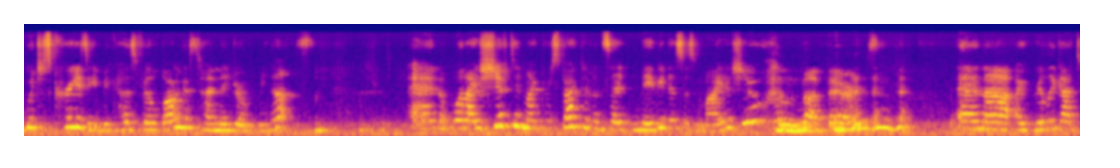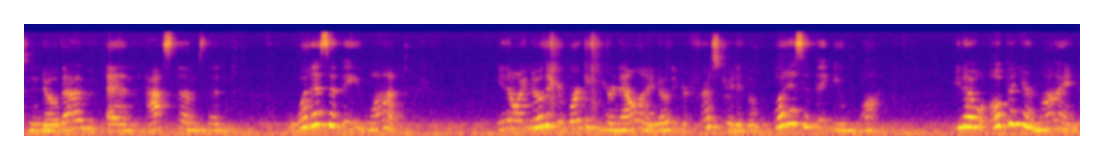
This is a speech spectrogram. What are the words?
which is crazy because for the longest time they drove me nuts. And when I shifted my perspective and said, maybe this is my issue, not theirs, and uh, I really got to know them and asked them, said, what is it that you want? You know, I know that you're working here now and I know that you're frustrated, but what is it that you want? You know, open your mind,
